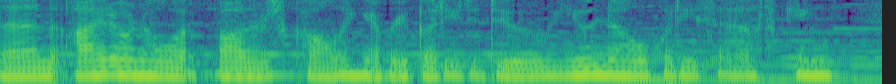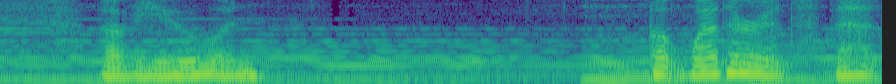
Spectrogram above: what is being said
And I don't know what Father's calling everybody to do. You know what He's asking of you. And but whether it's that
